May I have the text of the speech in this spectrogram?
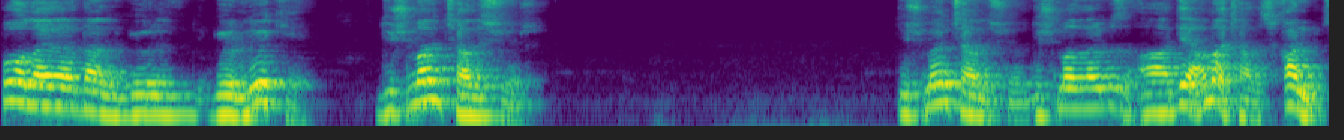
bu olaylardan görül- görülüyor ki düşman çalışıyor. Düşman çalışıyor. Düşmanlarımız adi ama çalışkandır.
